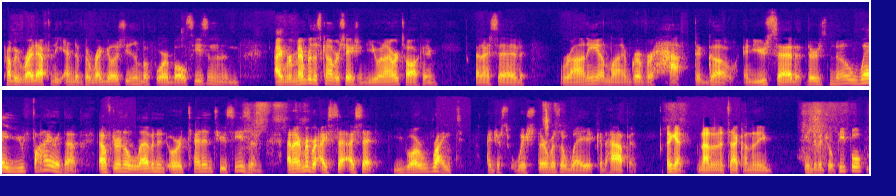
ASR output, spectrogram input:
probably right after the end of the regular season, before bowl season, and I remember this conversation. You and I were talking, and I said, Rahne and Limegrover have to go, and you said, "There's no way you fire them after an 11 and- or a 10 and two season." And I remember I said, "I said you are right. I just wish there was a way it could happen." And again, not an attack on any individual people,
